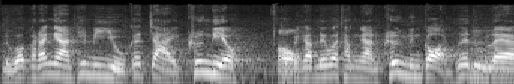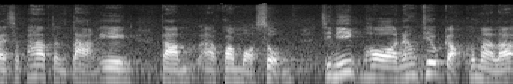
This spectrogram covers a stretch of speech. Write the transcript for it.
หรือว่าพนักงานที่มีอยู่ก็จ่ายครึ่งเดียวอ๋อถูกไหมครับเรียกว่าทำงานครึ่งหนึ่งก่อน เพื่อดูแลสภาพต่างๆ เองตามอ่าความเหมาะสม ทีนี้พอนักท่องเที่ยวกลับเข้ามาแล้ว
